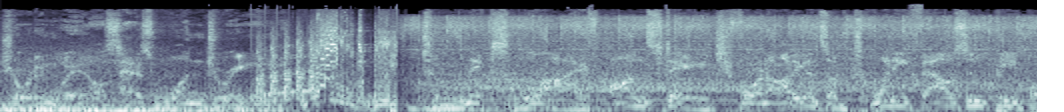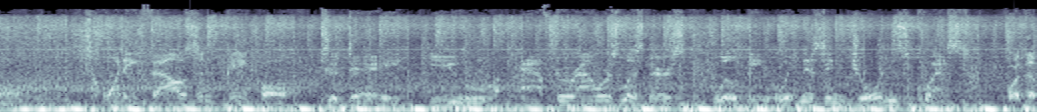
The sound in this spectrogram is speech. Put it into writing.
Jordan Wales has one dream to mix live on stage for an audience of 20,000 people. 20,000 people. Today, you, After Hours listeners, will be witnessing Jordan's quest for the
